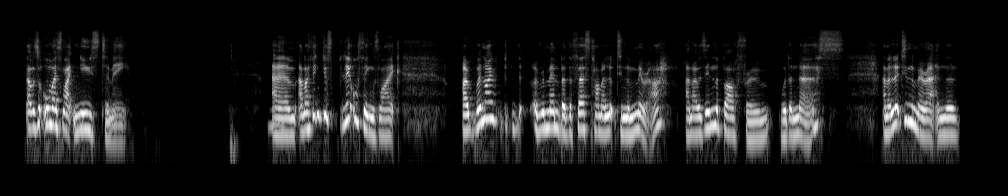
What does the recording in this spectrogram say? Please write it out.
that was almost like news to me. Mm. Um, and I think just little things like I, when I, I remember the first time I looked in the mirror, and I was in the bathroom with a nurse and I looked in the mirror and the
